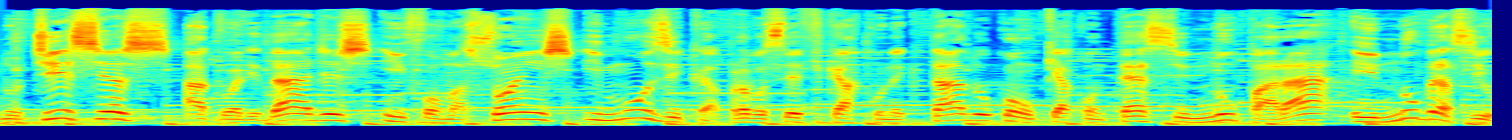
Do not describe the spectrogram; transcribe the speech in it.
Notícias, atualidades, informações e música para você ficar conectado com o que acontece no Pará e no Brasil.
